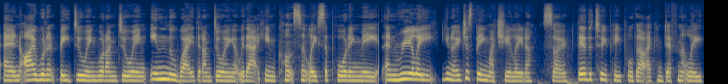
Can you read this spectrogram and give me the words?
And I wouldn't be doing what I'm doing in the way that I'm doing it without him constantly supporting me and really, you know, just being my cheerleader. So they're the two people that I can definitely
